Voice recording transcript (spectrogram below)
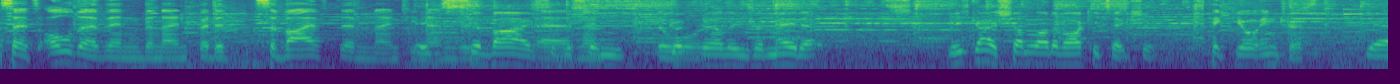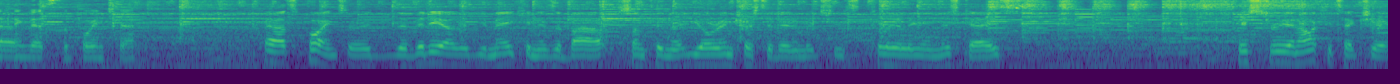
So it's older than the nine, but it survived the 1900s. It survived, so uh, there's some the good war. buildings that made it. These guys shot a lot of architecture. Pick your interest. Yeah. I think that's the point here. Yeah, that's the point. So the video that you're making is about something that you're interested in, which is clearly in this case history and architecture.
